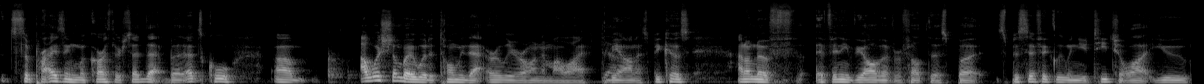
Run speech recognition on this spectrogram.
it's surprising MacArthur said that, but that's cool. Um, I wish somebody would have told me that earlier on in my life, to be honest, because I don't know if if any of y'all have ever felt this, but specifically when you teach a lot, you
